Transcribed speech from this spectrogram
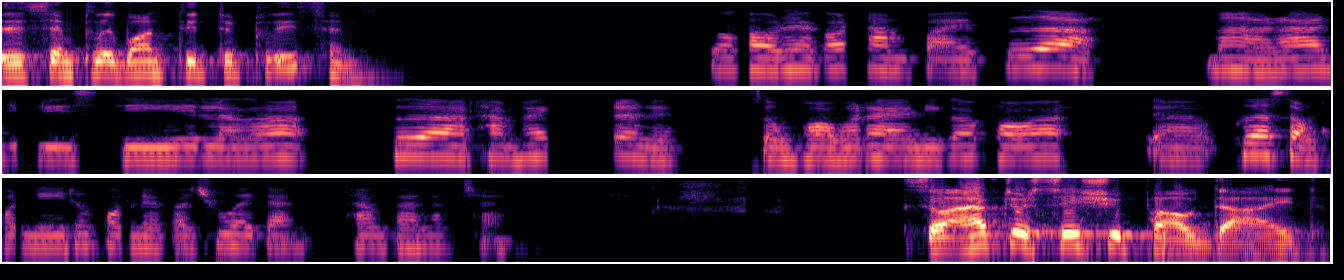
they simply wanted to please him. พวกเขาเนี่ยก็ทำไปเพื่อมหาราชยุดิสธีร์แล้วก็เพื่อทำให้นั่นเนี่ยทรงพอพระทัยอันนี้ก็เพราะว่าเอ่อเพื่อสองคนนี้ทุกคนเนี่ยก็ช่วยกันทำการรับใช้ so after Shishupal died,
